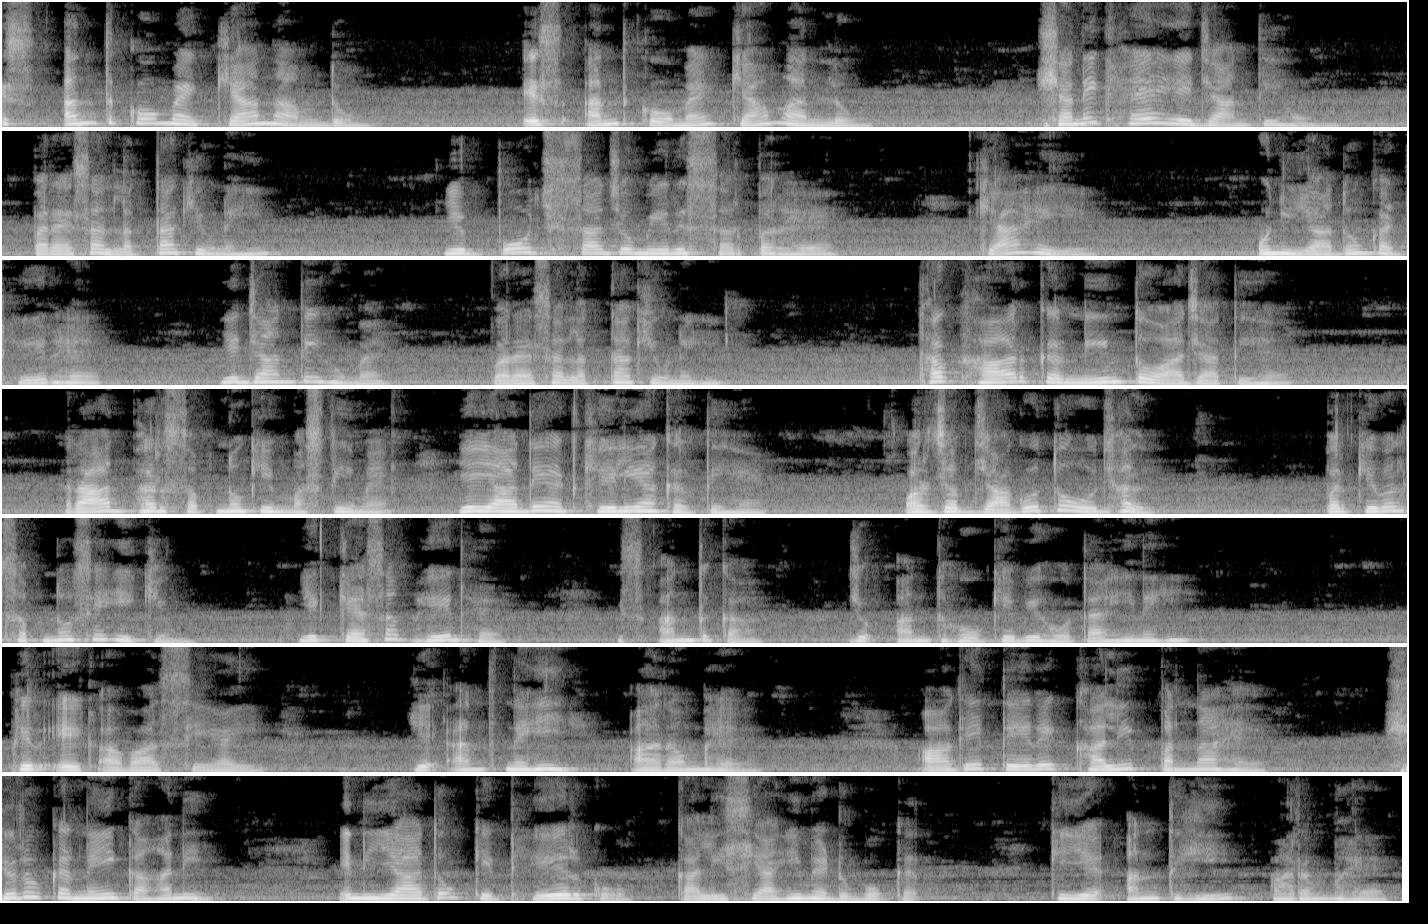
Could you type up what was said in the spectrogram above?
इस अंत को मैं क्या नाम दूँ? इस अंत को मैं क्या मान लूँ? क्षणिक है ये जानती हूँ, पर ऐसा लगता क्यों नहीं? ये बोझ सा जो मेरे सर पर है, क्या है ये? उन यादों का ढेर है, ये जानती हूँ मैं, पर ऐसा लगता क्यों नहीं? थक हार कर नींद तो आ जाती है। रात भर सपनों की मस्ती में ये यादें अटखेलियाँ करती हैं, और जब जागो तो ओझल, पर केवल सपनों से ही क्यों? ये कैसा भेद है इस अंत का, जो अंत हो के भी होता ही नहीं? फिर एक आवाज़ से आई, ये अंत नहीं, आरंभ है। आगे तेरे खाली पन्ना है। शुरू कर नई कहानी। इन यादों के ढेर को काली स्याही में डुबोकर कि ये अंत ही आरंभ है।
